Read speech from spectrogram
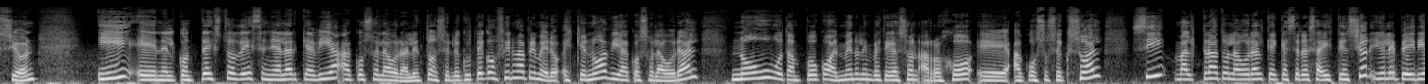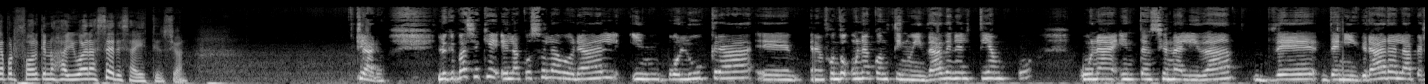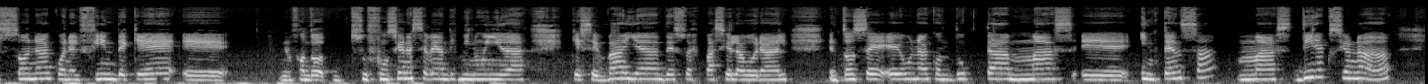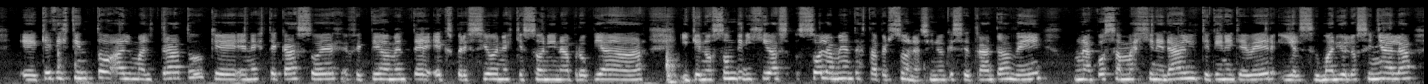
y en el contexto de señalar que había acoso laboral. Entonces, lo que usted confirma primero es que no había acoso laboral, no hubo tampoco, al menos la investigación arrojó eh, acoso sexual, sí maltrato laboral que hay que hacer esa distinción y yo le pediría por favor que nos ayudara a hacer esa distinción. Claro. Lo que pasa es que el acoso laboral involucra, eh, en el fondo, una continuidad en el tiempo, una intencionalidad de denigrar a la persona con el fin de que, eh, en el fondo, sus funciones se vean disminuidas, que se vaya de su espacio laboral. Entonces, es una conducta más eh, intensa, más direccionada eh, que es distinto al maltrato, que en este caso es efectivamente expresiones que son inapropiadas y que no son dirigidas solamente a esta persona, sino que se trata de una cosa más general que tiene que ver, y el sumario lo señala,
